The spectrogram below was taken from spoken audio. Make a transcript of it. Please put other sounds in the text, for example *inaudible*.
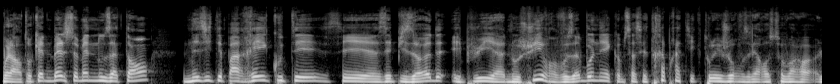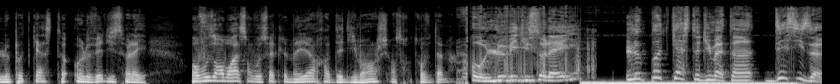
Voilà, en tout cas, une belle semaine nous attend. N'hésitez pas à réécouter ces épisodes et puis à nous suivre, vous abonner. Comme ça, c'est très pratique. Tous les jours, vous allez recevoir le podcast Au lever du soleil. On vous embrasse, on vous souhaite le meilleur des dimanches et on se retrouve demain. Au lever du soleil, le podcast du matin dès 6h.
